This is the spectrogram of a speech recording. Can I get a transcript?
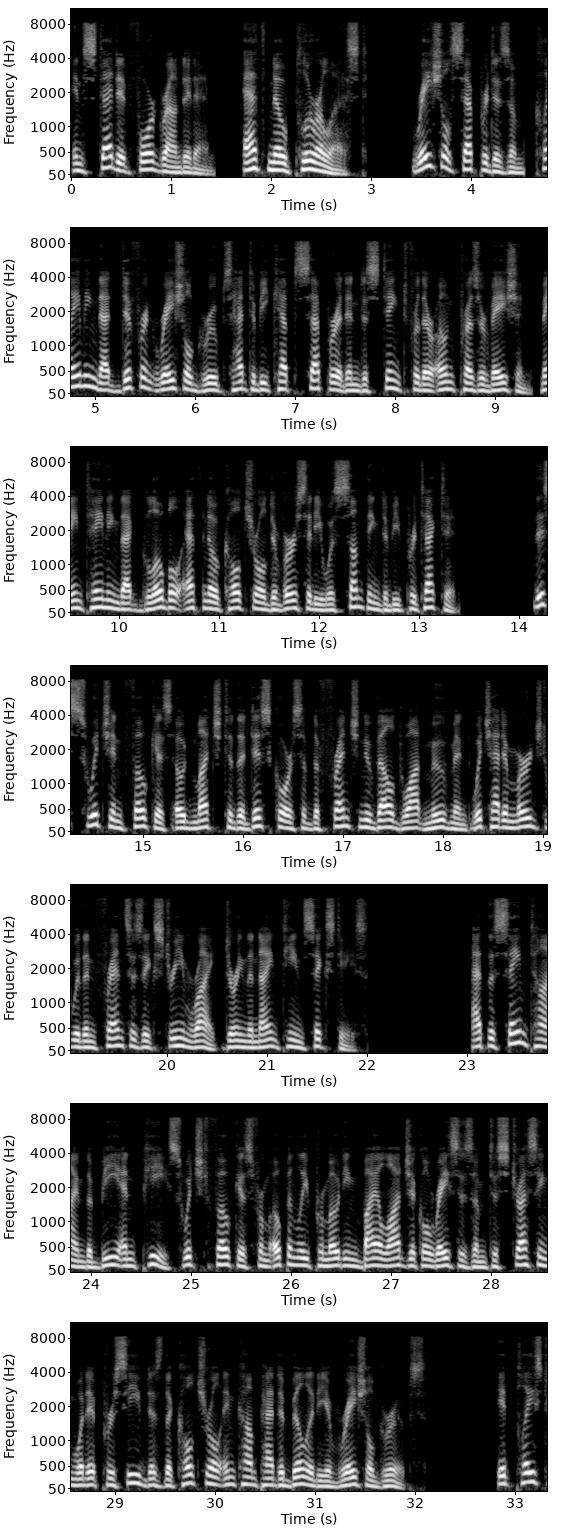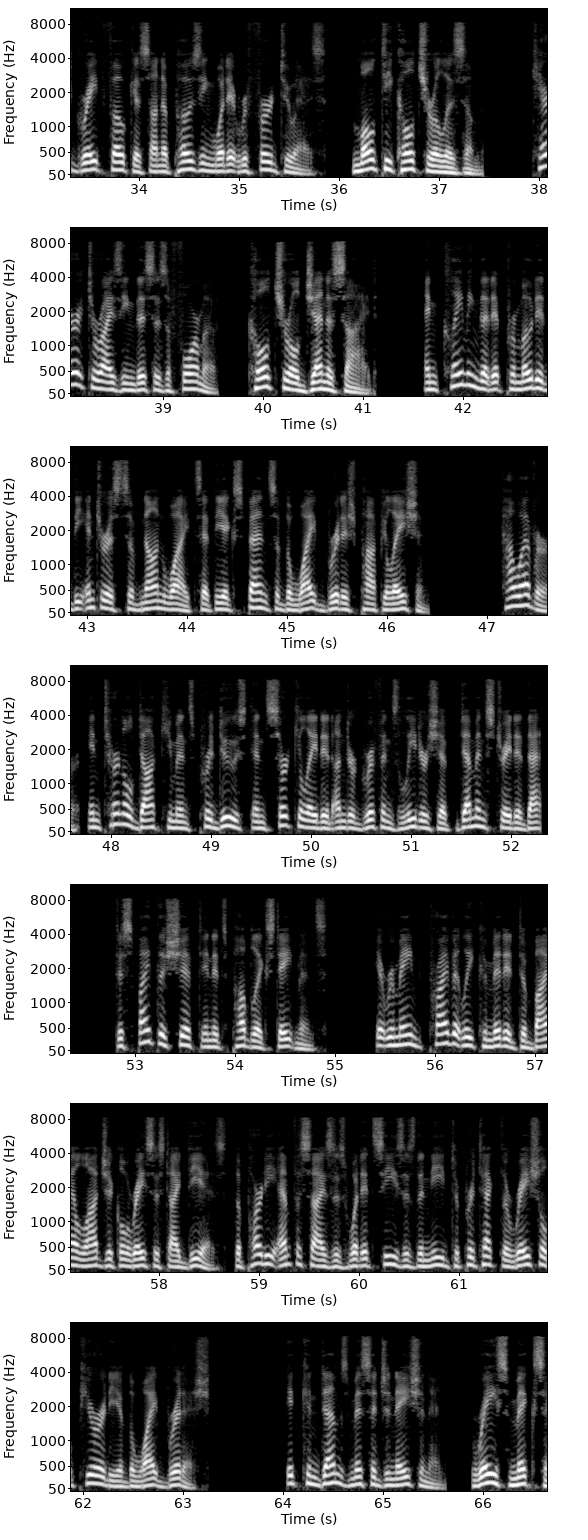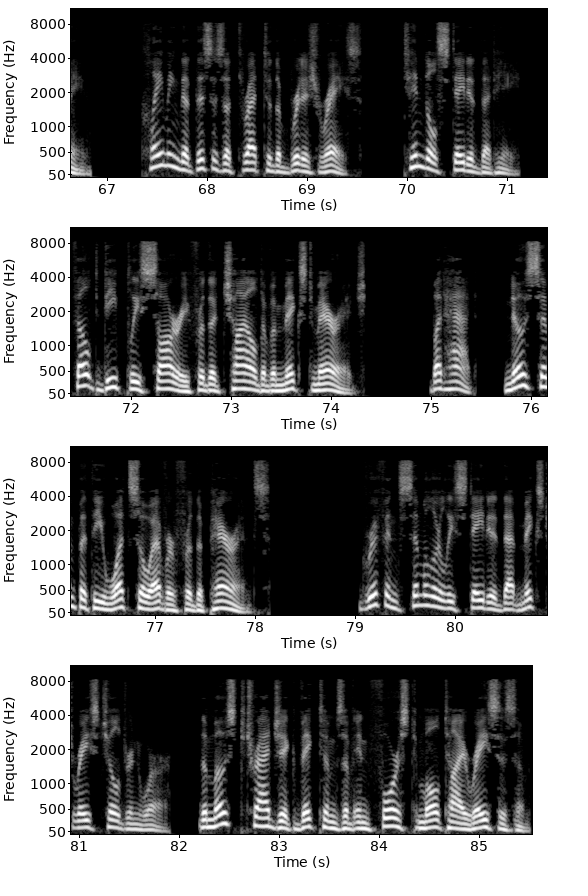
Instead it foregrounded an ethno-pluralist Racial separatism, claiming that different racial groups had to be kept separate and distinct for their own preservation, maintaining that global ethno-cultural diversity was something to be protected. This switch in focus owed much to the discourse of the French Nouvelle Droite movement which had emerged within France's extreme right during the 1960s. At the same time the BNP switched focus from openly promoting biological racism to stressing what it perceived as the cultural incompatibility of racial groups. It placed great focus on opposing what it referred to as multiculturalism, characterizing this as a form of cultural genocide, and claiming that it promoted the interests of non-whites at the expense of the white British population. However, internal documents produced and circulated under Griffin's leadership demonstrated that—despite the shift in its public statements, it remained privately committed to biological racist ideas. The party emphasizes what it sees as the need to protect the racial purity of the white British. It condemns miscegenation and race mixing, claiming that this is a threat to the British race. Tyndall stated that he felt deeply sorry for the child of a mixed marriage, but had no sympathy whatsoever for the parents. Griffin similarly stated that mixed-race children were the most tragic victims of enforced multi-racism,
